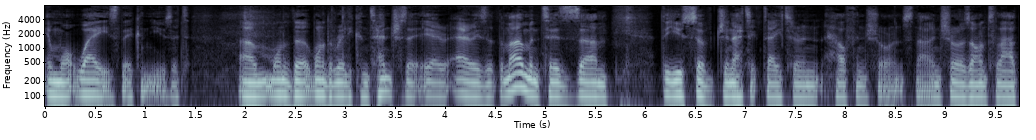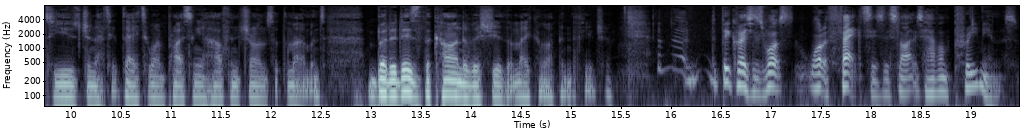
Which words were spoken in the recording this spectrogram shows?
in what ways they can use it. Um, one of the one of the really contentious areas at the moment is um, the use of genetic data in health insurance. Now, insurers aren't allowed to use genetic data when pricing your health insurance at the moment, but it is the kind of issue that may come up in the future. The big question is what's, what effect is this likely to have on premiums?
